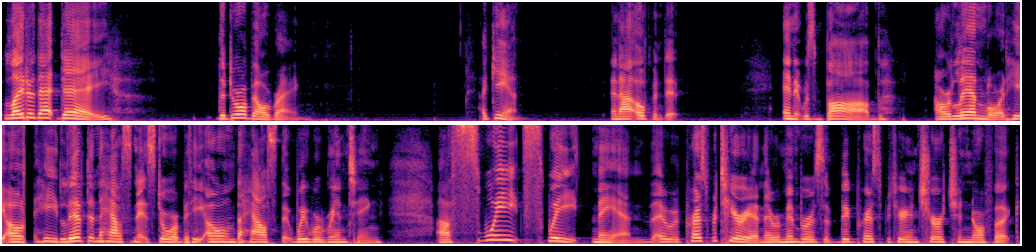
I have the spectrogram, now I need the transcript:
Later that day, the doorbell rang again, and I opened it and it was Bob, our landlord. He owned, he lived in the house next door, but he owned the house that we were renting. A sweet, sweet man. They were Presbyterian. They were members of big Presbyterian church in Norfolk.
